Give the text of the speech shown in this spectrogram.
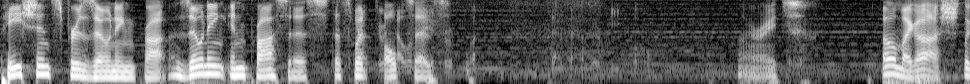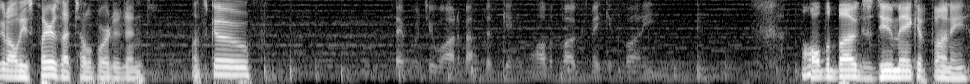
Patience for zoning pro zoning in process. That's what Bault says. like, seven other people. All right. Oh my gosh! Look at all these players that teleported in. Let's go. Say what you want about this game. All the bugs make it funny. All the bugs do make it funny.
